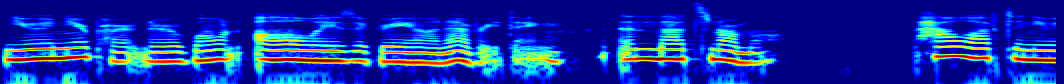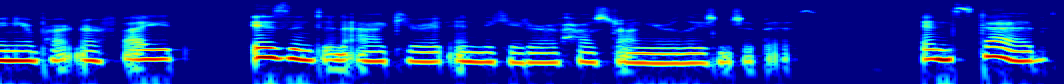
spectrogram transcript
You and your partner won't always agree on everything, and that's normal. How often you and your partner fight isn't an accurate indicator of how strong your relationship is. Instead,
